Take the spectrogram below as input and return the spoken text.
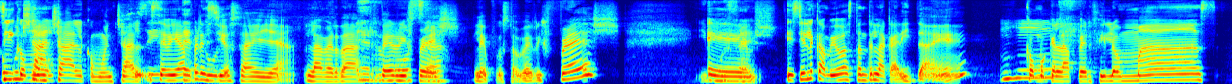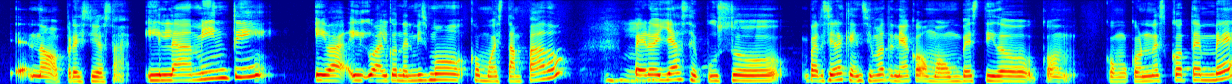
sí, como un como un chal. como un chal. Sí, se veía de tul. preciosa ella, la verdad. Very fresh. Le puso very fresh. Y muy Eh, fresh. y sí le cambió bastante la carita, ¿eh? Como que la perfiló más. eh, No, preciosa. Y la Minty iba igual con el mismo como estampado, Pero ella se puso, pareciera que encima tenía como un vestido con, como con un escote en B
